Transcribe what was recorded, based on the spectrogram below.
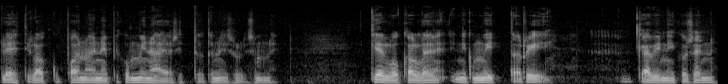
lehtilakku paino enempi kuin minä ja sitten tuota niin se oli semmoinen kellokalle niin kuin mittari kävi niin kuin sen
